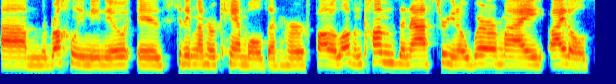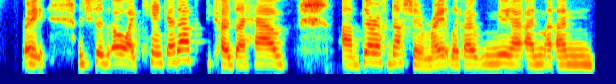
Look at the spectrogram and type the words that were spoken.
um, Rachel Imenu, is sitting on her camels, and her father Lavan comes and asks her, you know, where are my idols? right? And she says, "Oh, I can't get up because I have um, derech nashim, right? Like I meaning I, I'm I'm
